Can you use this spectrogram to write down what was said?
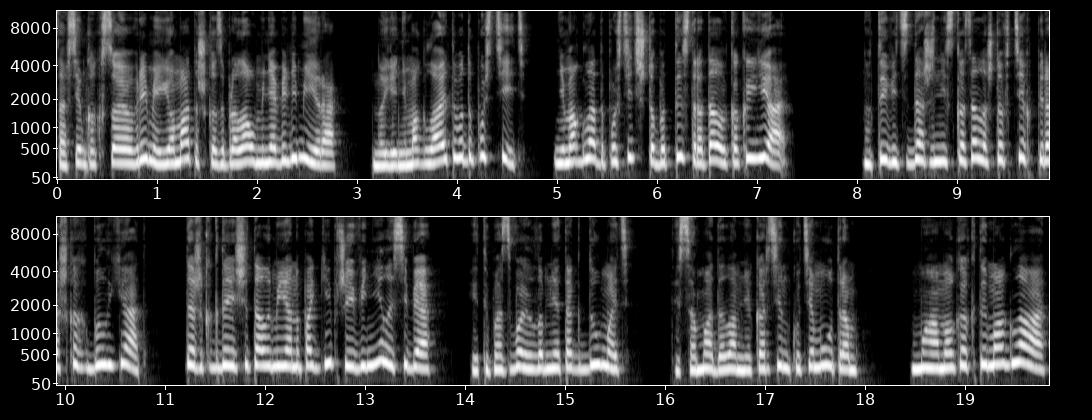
Совсем как в свое время ее матушка забрала у меня Велимира. Но я не могла этого допустить. Не могла допустить, чтобы ты страдала, как и я. Но ты ведь даже не сказала, что в тех пирожках был яд. Даже когда я считала меня на погибшей и винила себя. И ты позволила мне так думать. Ты сама дала мне картинку тем утром. «Мама, как ты могла?»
